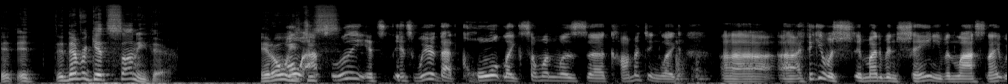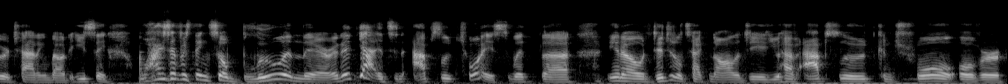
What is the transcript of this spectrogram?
it it, it never gets sunny there. It always Oh, just absolutely! It's it's weird that cold. Like someone was uh, commenting, like uh, I think it was it might have been Shane. Even last night we were chatting about it. He's saying, "Why is everything so blue in there?" And it, yeah, it's an absolute choice with uh, you know digital technology. You have absolute control over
